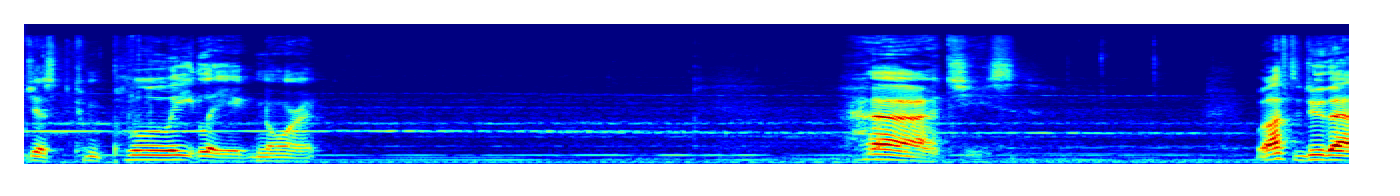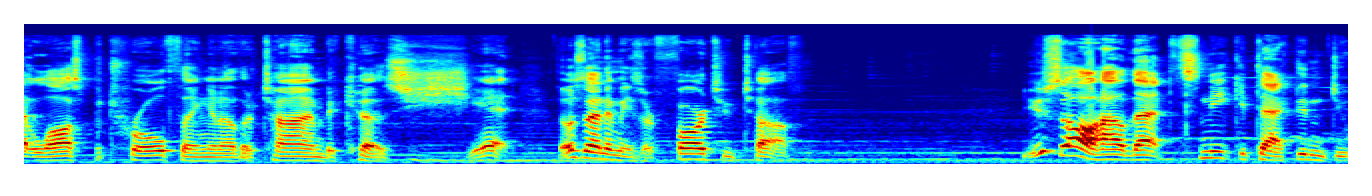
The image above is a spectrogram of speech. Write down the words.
just completely ignore it. Ah, jeez. We'll have to do that Lost Patrol thing another time because, shit, those enemies are far too tough. You saw how that sneak attack didn't do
